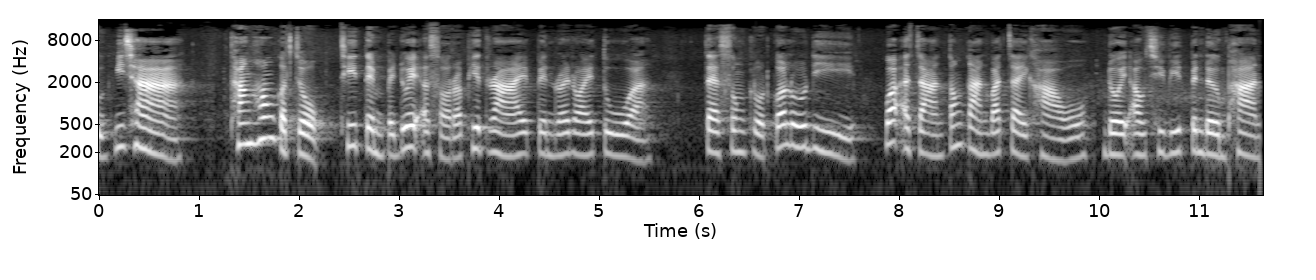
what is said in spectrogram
ฝึกวิชา ทั้งห้องกระจกที่เต็มไปด้วยอสรพิษร้ายเป็นร้อยๆตัว แต่ทรงกรดก็รู้ดีว่าอาจารย์ต้องการวัดใจเขา โดยเอาชีวิตเป็นเดิมพัน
